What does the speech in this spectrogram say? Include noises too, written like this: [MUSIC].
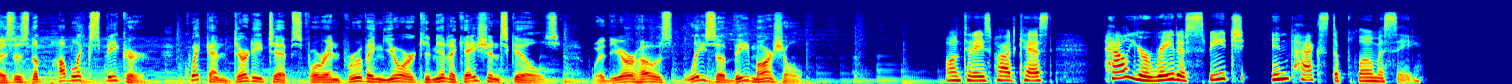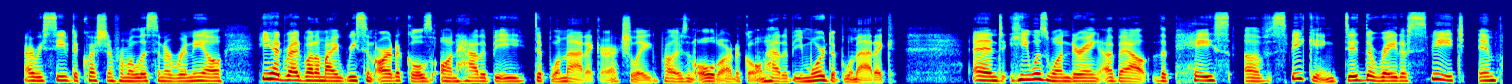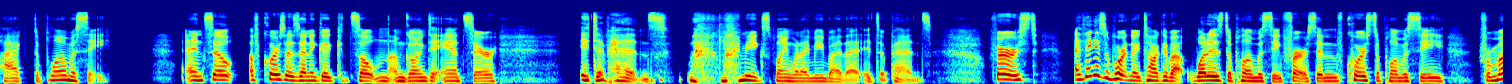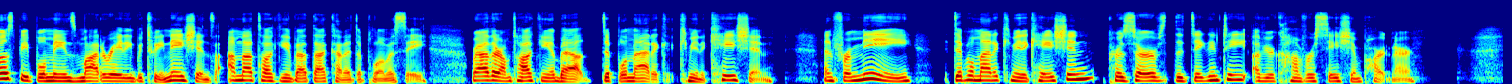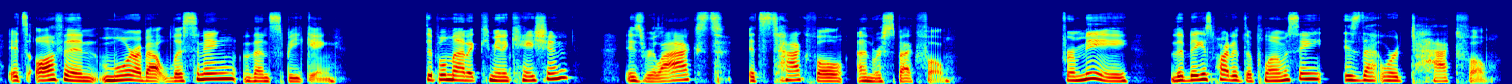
This is The Public Speaker quick and dirty tips for improving your communication skills with your host, Lisa B. Marshall. On today's podcast, how your rate of speech impacts diplomacy. I received a question from a listener, Ranil. He had read one of my recent articles on how to be diplomatic, or actually, probably was an old article on how to be more diplomatic. And he was wondering about the pace of speaking. Did the rate of speech impact diplomacy? And so, of course, as any good consultant, I'm going to answer it depends. [LAUGHS] Let me explain what I mean by that. It depends. First, I think it's important that we talk about what is diplomacy first. And of course, diplomacy for most people means moderating between nations. I'm not talking about that kind of diplomacy. Rather, I'm talking about diplomatic communication. And for me, diplomatic communication preserves the dignity of your conversation partner. It's often more about listening than speaking. Diplomatic communication is relaxed, it's tactful, and respectful. For me, the biggest part of diplomacy is that we're tactful,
